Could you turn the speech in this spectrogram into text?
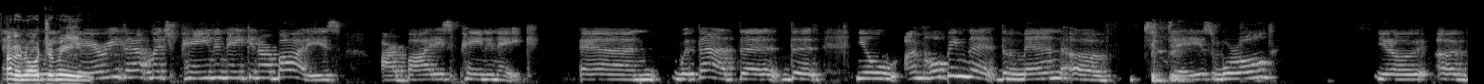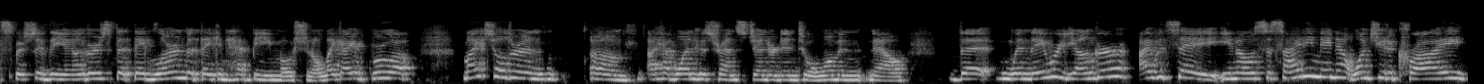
And I don't know what you mean. Carry that much pain and ache in our bodies. Our bodies pain and ache and with that the the you know i'm hoping that the men of today's world you know uh, especially the youngers that they've learned that they can have, be emotional like i grew up my children um, i have one who's transgendered into a woman now that when they were younger i would say you know society may not want you to cry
